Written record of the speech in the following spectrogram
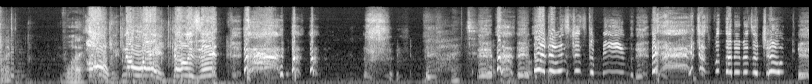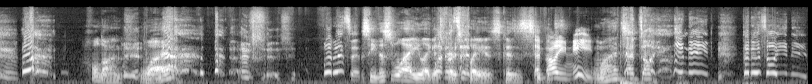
What? What? Oh, no way! That was it! What? that was just a meme! I just put that in as a joke! Hold on. What? what is it? See, this is why Eli gets What is first it? place, because That's all you need. What? That's all you need! That is all you need!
